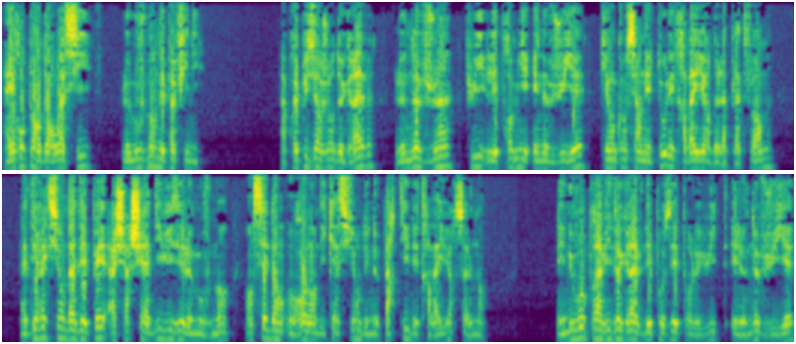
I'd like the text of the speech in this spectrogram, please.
Aéroport de Roissy, le mouvement n'est pas fini. Après plusieurs jours de grève, le 9 juin puis les 1er et 9 juillet, qui ont concerné tous les travailleurs de la plateforme, la direction d'ADP a cherché à diviser le mouvement en cédant aux revendications d'une partie des travailleurs seulement. Les nouveaux préavis de grève déposés pour le 8 et le 9 juillet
